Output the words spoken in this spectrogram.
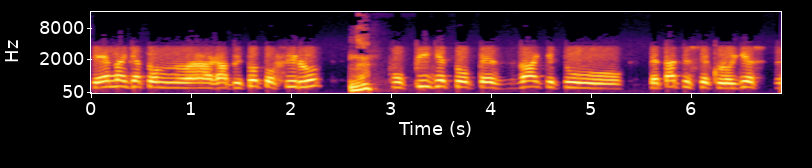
Και ένα για τον αγαπητό το φίλο ναι. που πήγε το παιδάκι του μετά τις εκλογές ε,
